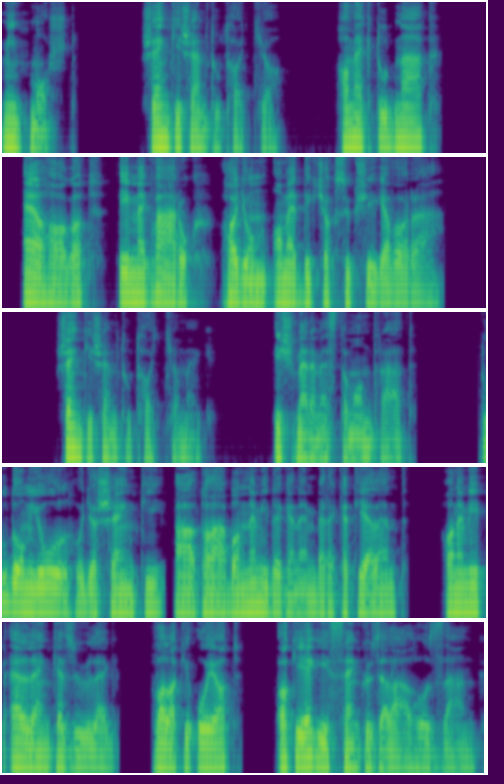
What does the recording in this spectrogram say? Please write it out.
mint most. Senki sem tudhatja. Ha megtudnák, elhallgat, én meg várok, hagyom, ameddig csak szüksége van rá. Senki sem tudhatja meg. Ismerem ezt a mantrát. Tudom jól, hogy a senki általában nem idegen embereket jelent, hanem épp ellenkezőleg, valaki olyat, aki egészen közel áll hozzánk.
